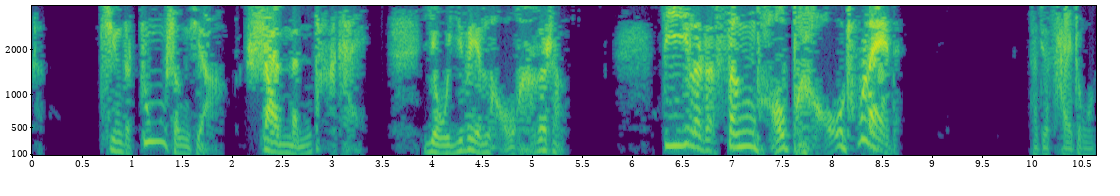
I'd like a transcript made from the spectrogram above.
着，听着钟声响，山门大开，有一位老和尚提拉着僧袍跑出来的，他就猜中了，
